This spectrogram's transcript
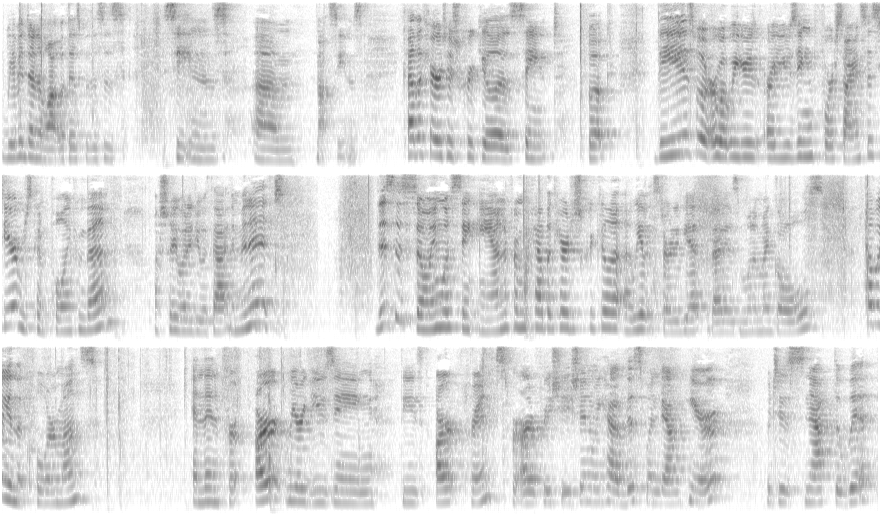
we haven't done a lot with this, but this is Seton's, um, not Seton's, Catholic Heritage Curricula's Saint book. These are what we are using for science this year. I'm just kind of pulling from them. I'll show you what I do with that in a minute. This is Sewing with St. Anne from Catholic Heritage Curricula. Uh, we haven't started yet, but that is one of my goals, probably in the cooler months. And then for art, we are using these art prints for art appreciation. We have this one down here, which is Snap the Whip.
